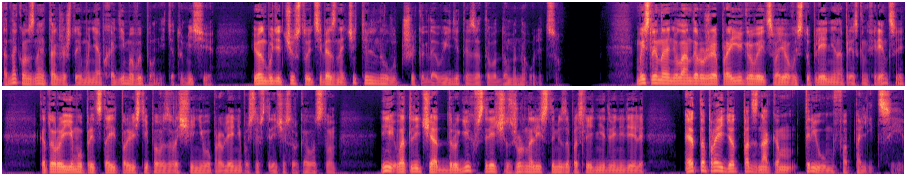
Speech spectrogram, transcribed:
Однако он знает также, что ему необходимо выполнить эту миссию — и он будет чувствовать себя значительно лучше, когда выйдет из этого дома на улицу. Мысленно Нюландер уже проигрывает свое выступление на пресс-конференции, которую ему предстоит провести по возвращении в управление после встречи с руководством. И, в отличие от других встреч с журналистами за последние две недели, это пройдет под знаком триумфа полиции.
